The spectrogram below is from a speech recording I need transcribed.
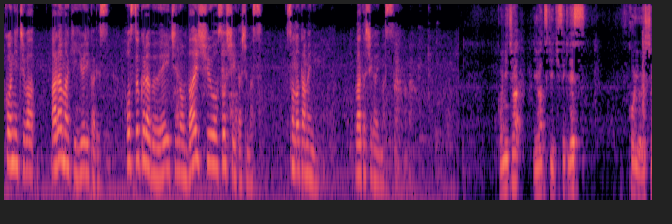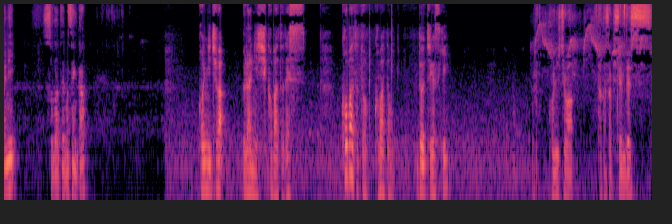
こんにちは。荒牧ゆりかです。ホストクラブ H の買収を阻止いたします。そのために私がいます。こんにちは。岩月奇跡です。恋を一緒に育てませんか？こんにちは。浦西小鳩です。小鳩と小バトンどっちが好き？こんにちは。高崎線です。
